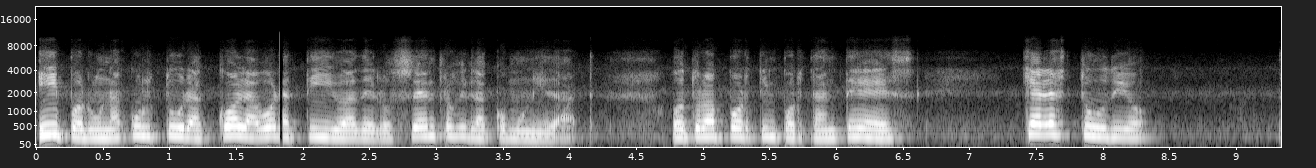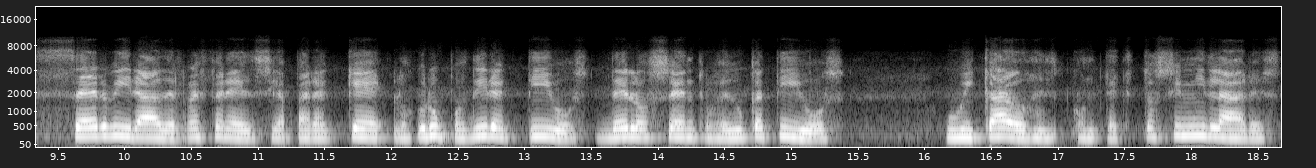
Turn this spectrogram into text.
y por una cultura colaborativa de los centros y la comunidad. Otro aporte importante es que el estudio servirá de referencia para que los grupos directivos de los centros educativos ubicados en contextos similares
